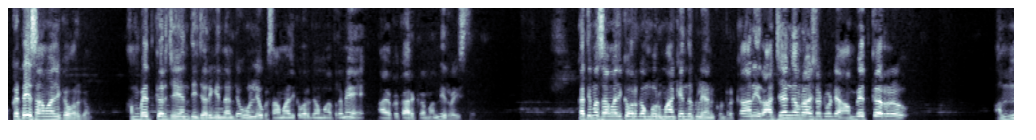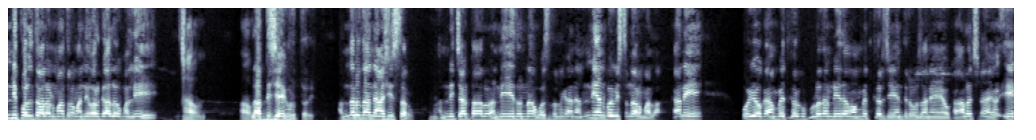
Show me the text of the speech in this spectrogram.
ఒక్కటే సామాజిక వర్గం. అంబేద్కర్ జయంతి జరిగిందంటే ఓన్లీ ఒక సామాజిక వర్గం మాత్రమే ఆ యొక్క కార్యక్రమాన్ని నిర్వహిస్తారు. కతిమ సామాజిక వర్గం ఊరు మాకెందుకులే అనుకుంటారు. కానీ రాజ్యాంగం రాసినటువంటి అంబేద్కర్ అన్ని ఫలితాలను మాత్రం అన్ని వర్గాలు మళ్ళీ లబ్ధి చేకూరుతుంది. అందరూ దాన్ని ఆశిస్తారు. అన్ని చట్టాలు అన్ని ఏదున్నా వసతులు కానీ అన్ని అనుభవిస్తున్నారు మళ్ళా. కానీ పోయి ఒక అంబేద్కర్కు పుల్లదండ ఏదో అంబేద్కర్ జయంతి రోజు అనే ఒక ఆలోచన ఏ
